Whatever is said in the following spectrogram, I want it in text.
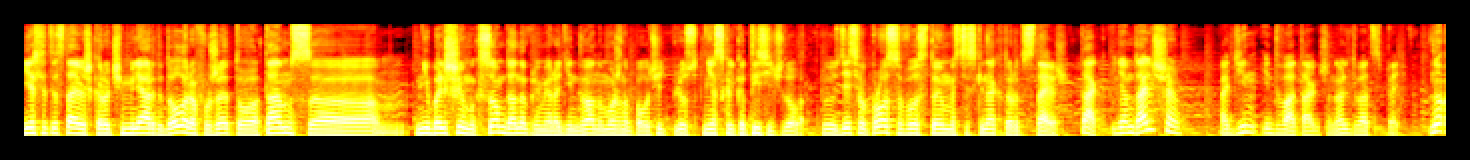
Если ты ставишь, короче, миллиарды долларов уже, то там с э, небольшим иксом, да, например, 1-2, ну, можно получить плюс несколько тысяч долларов. Ну, здесь вопрос в стоимости скина, который ты ставишь. Так, идем дальше. 1 и 2 также, 0.25. Ну,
